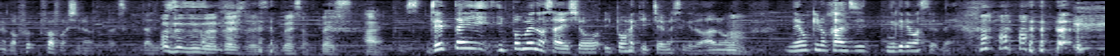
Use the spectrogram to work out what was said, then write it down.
なんかふ、ふわふわしてなかったですか？大丈夫あです大丈夫です。大丈夫ですよ。大丈夫です。はい。絶対一歩目の最初、一歩目って言っちゃいましたけど、あの、うん寝起きの感じ抜けてますよね。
